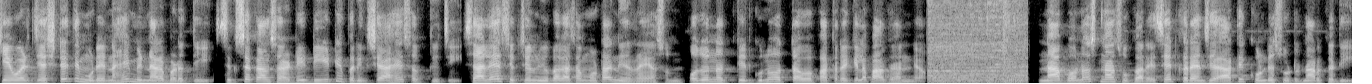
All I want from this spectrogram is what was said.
केवळ ज्येष्ठतेमुळे नाही मिळणार बढती. शिक्षकांसाठी डीईटी परीक्षा आहे सक्तीची. शालेय शिक्षण विभागाचा मोठा निर्णय असून पदोन्नतीत गुणवत्ता व पात्रतेला प्राधान्य. ना बोनस ना सुकारे. शेतकऱ्यांचे आर्थिक कोंडे सुटणार कधी?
